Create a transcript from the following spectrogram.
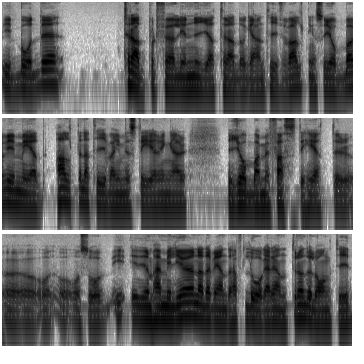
i både TRAD-portföljen, nya TRAD och garantiförvaltning så jobbar vi med alternativa investeringar. Vi jobbar med fastigheter och, och, och, och så. I, I de här miljöerna där vi ändå haft låga räntor under lång tid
